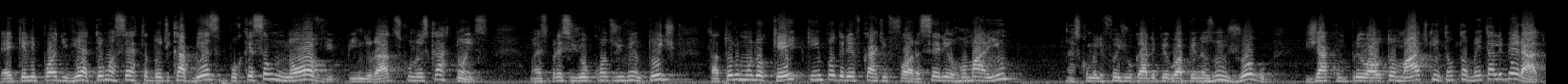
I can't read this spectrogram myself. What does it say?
é que ele pode vir a ter uma certa dor de cabeça, porque são nove pendurados com dois cartões. Mas para esse jogo contra o Juventude, tá todo mundo ok. Quem poderia ficar de fora seria o Romarinho, mas como ele foi julgado e pegou apenas um jogo, já cumpriu automático, então também está liberado.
